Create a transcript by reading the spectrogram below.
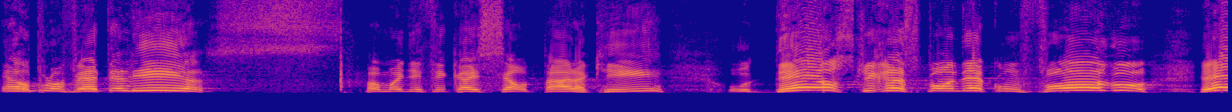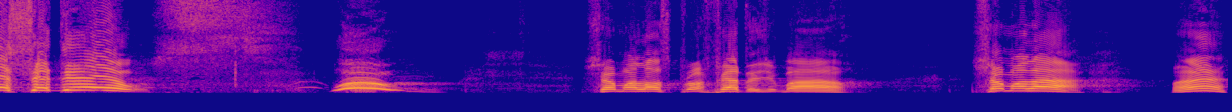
é o profeta Elias. Vamos edificar esse altar aqui o Deus que responder com fogo, esse é Deus. Uh! Chama lá os profetas de Baal. Chama lá. É?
